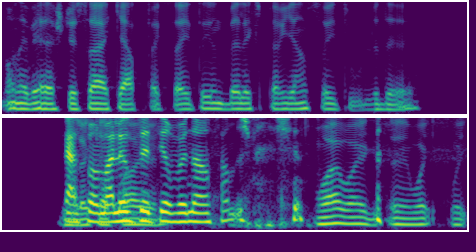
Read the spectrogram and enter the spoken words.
On avait acheté ça à quatre. Fait que ça a été une belle expérience, ça et tout. Là, de, À ce moment-là, vous étiez revenus ensemble, j'imagine. Ouais, ouais, euh, ouais, ouais.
